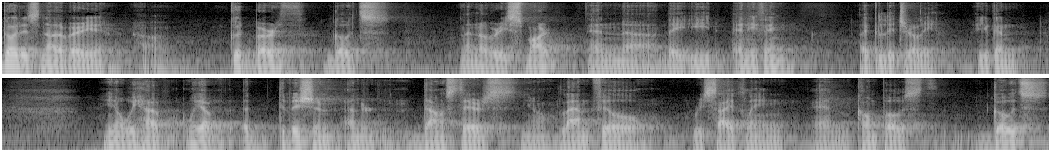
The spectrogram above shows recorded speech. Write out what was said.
Goat is not a very uh, good birth. Goats are not very smart, and uh, they eat anything, like literally. You can, you know, we have we have a division under downstairs. You know, landfill, recycling, and compost. Goats,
